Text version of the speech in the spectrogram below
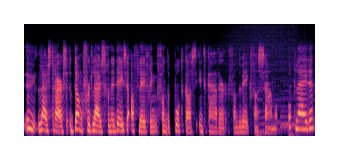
u, luisteraars, dank voor het luisteren naar deze aflevering van de podcast in het kader van de Week van Samen Opleiden.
